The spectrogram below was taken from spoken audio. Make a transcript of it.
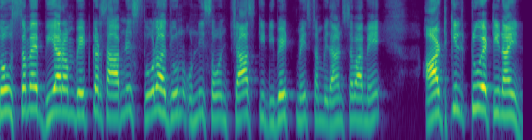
तो उस समय बी आर अंबेडकर साहब ने 16 जून उन्नीस सौ उनचास की डिबेट में संविधान सभा में आर्टिकल 289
